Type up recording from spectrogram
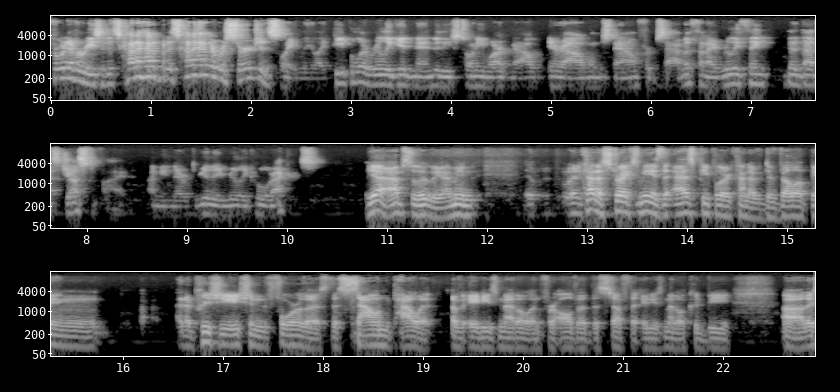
for whatever reason, it's kind of had, but it's kind of had a resurgence lately. Like people are really getting into these Tony Martin al- era albums now from Sabbath, and I really think that that's justified. I mean, they're really, really cool records. Yeah, absolutely. I mean, what kind of strikes me is that as people are kind of developing an appreciation for the the sound palette of 80s metal and for all the the stuff that 80s metal could be. Uh, they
